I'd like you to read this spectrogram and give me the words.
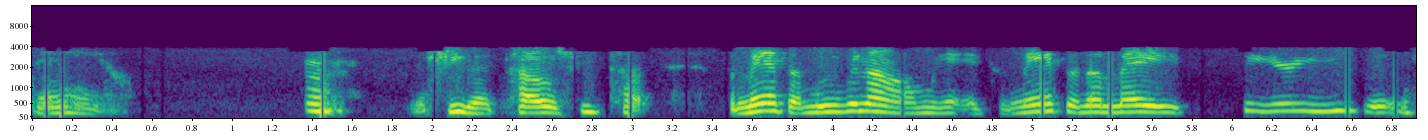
Damn. Mm. She done told, she told, Samantha moving on. Man. Samantha done made series and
